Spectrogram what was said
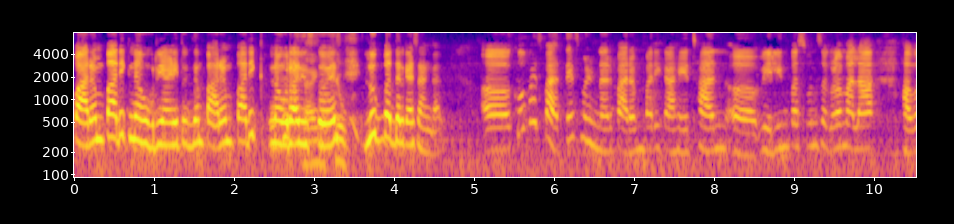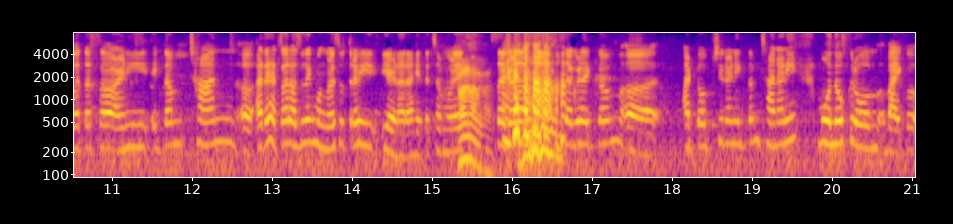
पारंपरिक नवरी आणि तू एकदम पारंपरिक नवरा दिसतोय. लुकबद्दल काय सांगाल? अ, खूपच पा तेच म्हणणार पारंपरिक आहे छान अ, वेलींपासून सगळं मला हवं तसं आणि एकदम छान अ, आता ह्याच्यावर अजून एक मंगळसूत्रही येणार आहे त्याच्यामुळे का? सगळं हा, सगळं एकदम अ, आटोपशीर आणि एकदम छान आणि मोनोक्रोम बायको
